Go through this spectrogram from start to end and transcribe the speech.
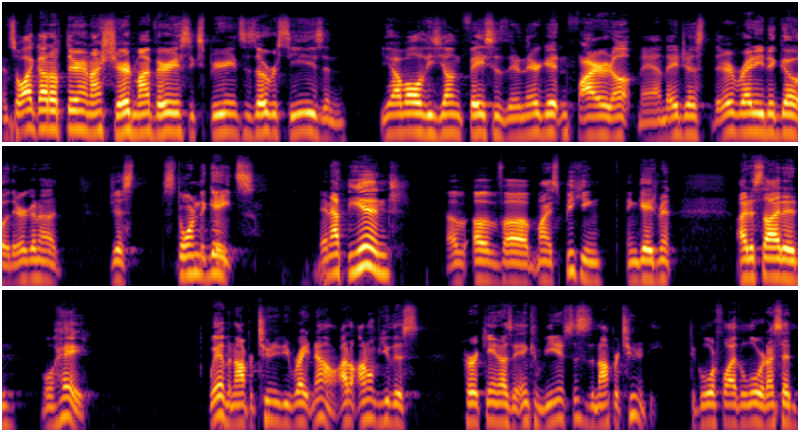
And so I got up there and I shared my various experiences overseas and you have all these young faces there and they're getting fired up, man. They just they're ready to go. They're going to just storm the gates. And at the end of, of uh, my speaking engagement, I decided, well, hey, we have an opportunity right now. I don't, I don't view this hurricane as an inconvenience. This is an opportunity to glorify the Lord. I said,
